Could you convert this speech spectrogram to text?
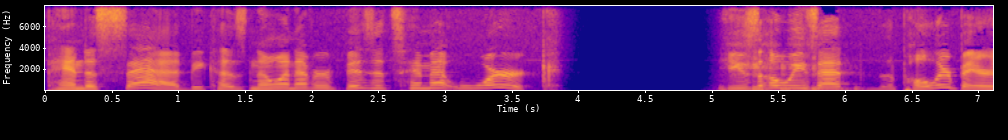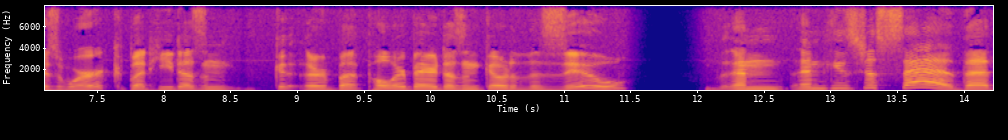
Panda's sad because no one ever visits him at work. He's always at the Polar Bear's work, but he doesn't. Go, or but Polar Bear doesn't go to the zoo, and and he's just sad that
